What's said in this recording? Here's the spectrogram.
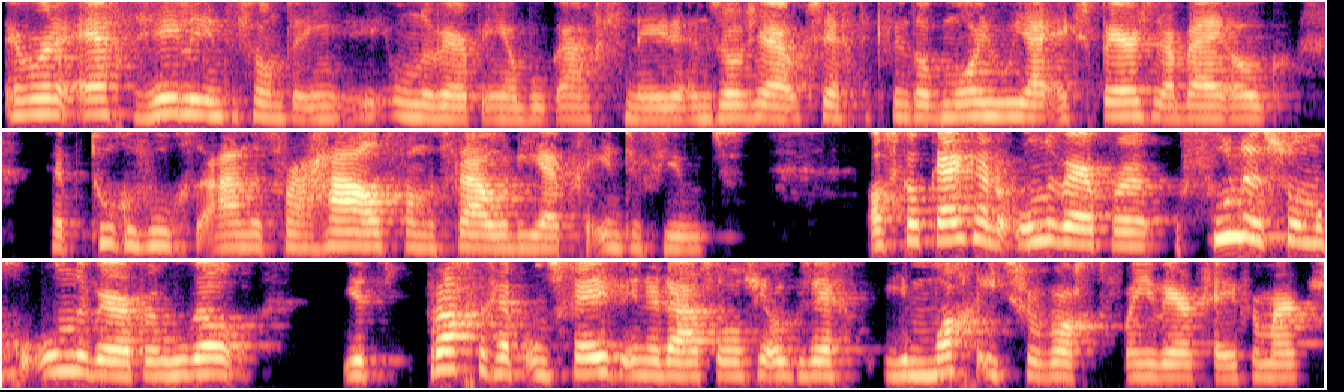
Er worden echt hele interessante onderwerpen in jouw boek aangesneden. En zoals jij ook zegt, ik vind het ook mooi hoe jij experts daarbij ook hebt toegevoegd aan het verhaal van de vrouwen die je hebt geïnterviewd. Als ik ook kijk naar de onderwerpen, voelen sommige onderwerpen, hoewel je het prachtig hebt omschreven, inderdaad, zoals je ook zegt, je mag iets verwachten van je werkgever, maar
